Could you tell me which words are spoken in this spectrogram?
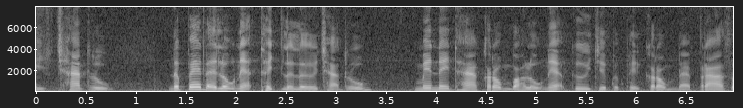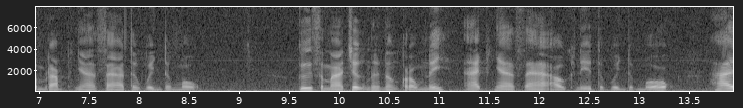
2 chat room នៅពេលដែលលោកអ្នកធីកលើលើ chat room មានន័យថាក្រុមរបស់លោកអ្នកគឺជាប្រភេទក្រុមដែលប្រើសម្រាប់ផ្ញើសារទៅវិញទៅមកគឺសមាជិកនៅក្នុងក្រុមនេះអាចផ្ញើសារឲ្យគ្នាទៅវិញទៅមកហើយ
